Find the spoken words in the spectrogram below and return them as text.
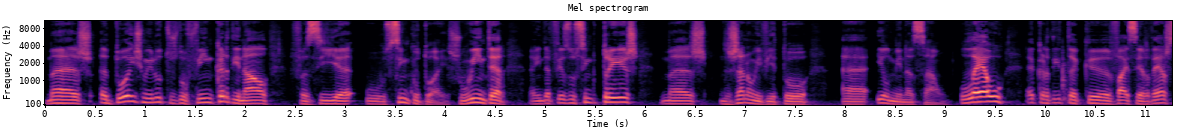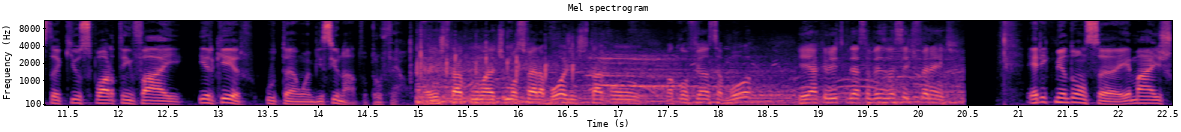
mas a dois minutos do fim, Cardinal fazia o 5-2. O Inter ainda fez o 5-3, mas já não evitou a eliminação. Léo acredita que vai ser desta que o Sporting vai erguer o tão ambicionado troféu. A gente está com uma atmosfera boa, a gente está com uma confiança boa e acredito que dessa vez vai ser diferente. Eric Mendonça é mais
